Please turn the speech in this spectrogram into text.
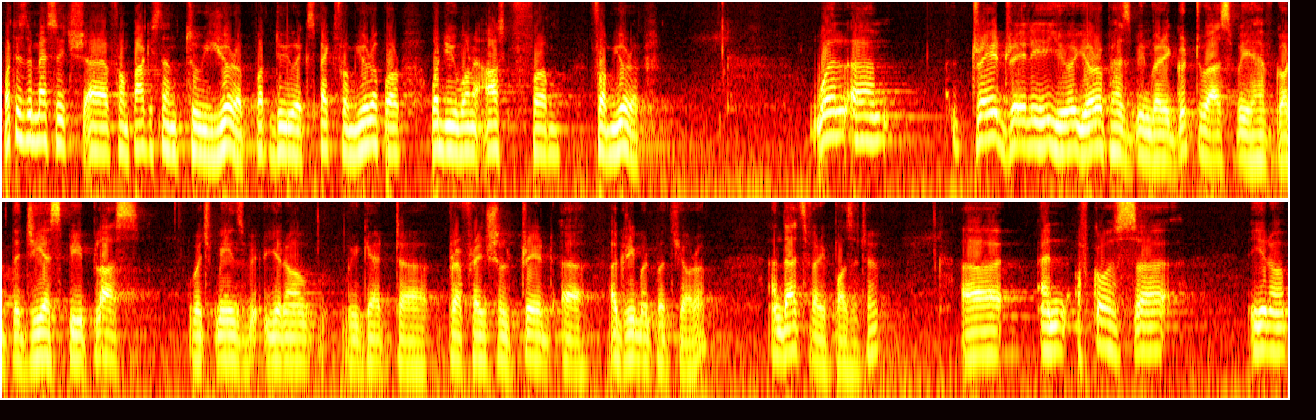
What is the message uh, from Pakistan to Europe? What do you expect from Europe or what do you want to ask from, from Europe? Well, um, trade really, Europe has been very good to us. We have got the GSP plus, which means, you know, we get uh, preferential trade uh, agreement with Europe, and that's very positive. Uh, and of course, uh, you know,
